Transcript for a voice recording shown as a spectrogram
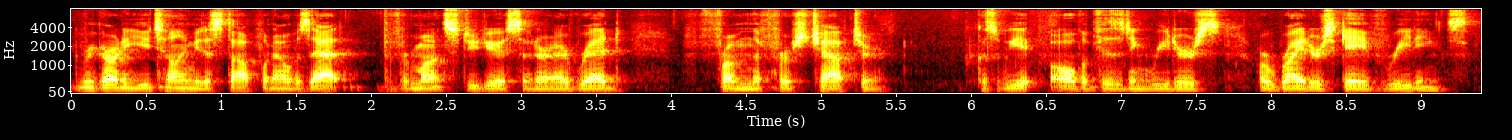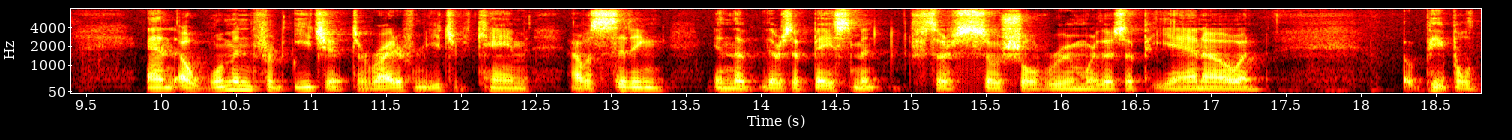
regarding you telling me to stop. When I was at the Vermont Studio Center, I read from the first chapter because we all the visiting readers or writers gave readings, and a woman from Egypt, a writer from Egypt, came. I was sitting in the there's a basement sort of social room where there's a piano and people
